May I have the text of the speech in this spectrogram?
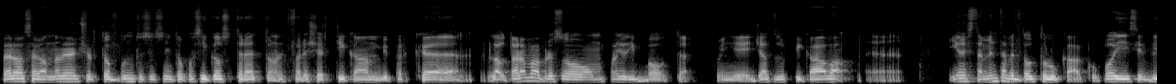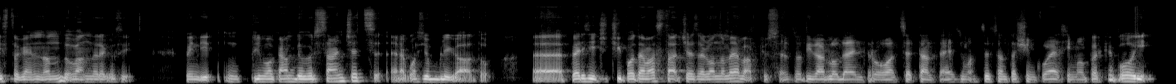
però secondo me a un certo punto si è sentito quasi costretto nel fare certi cambi perché l'autore aveva preso un paio di botte, quindi già zoppicava. Eh, io onestamente avrei tolto Lukaku, poi si è visto che non doveva andare così. Quindi un primo cambio per Sanchez era quasi obbligato eh, Perisic ci poteva stare, cioè secondo me va più senso tirarlo dentro al settantesimo, al sessantacinquesimo, perché poi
